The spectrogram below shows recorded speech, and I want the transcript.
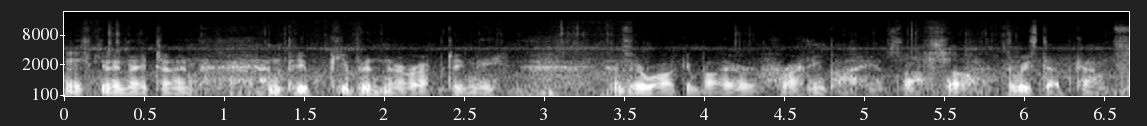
It's getting nighttime and people keep interrupting me as they're walking by or riding by and stuff. So every step counts.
